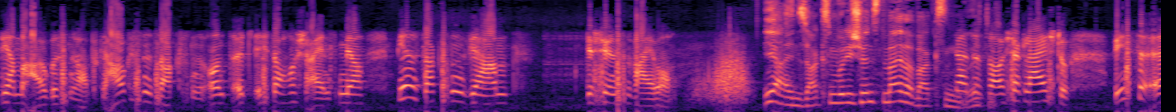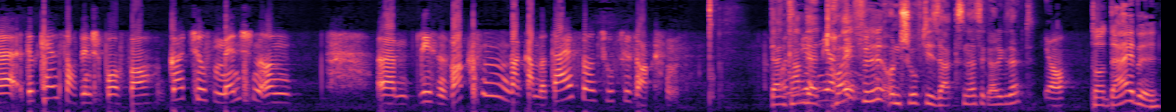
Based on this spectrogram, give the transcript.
Sie haben August gehabt, gell, August in Sachsen. Und äh, ich sag euch eins, wir, wir in Sachsen, wir haben die schönsten Weiber. Ja, in Sachsen, wo die schönsten Weiber wachsen. Ja, das sag ich ja gleich, du. Weißt du, äh, du kennst doch den Spruch, wa? Gott schuf Menschen und ähm, ließ ihn wachsen, dann kam der Teufel und schuf die Sachsen. Dann Und kam wir- der wir Teufel und schuf die Sachsen, hast du gerade gesagt? Ja. Der Deibel.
